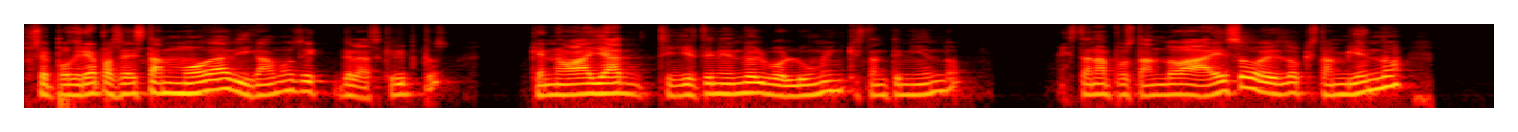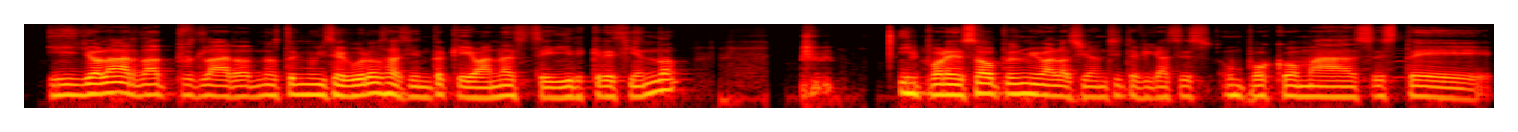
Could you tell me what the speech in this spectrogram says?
se podría pasar esta moda, digamos, de, de las criptos. Que no haya seguir teniendo el volumen que están teniendo. Están apostando a eso, es lo que están viendo. Y yo la verdad, pues la verdad no estoy muy seguro, o sea, siento que van a seguir creciendo. Y por eso, pues mi evaluación, si te fijas, es un poco más, este,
